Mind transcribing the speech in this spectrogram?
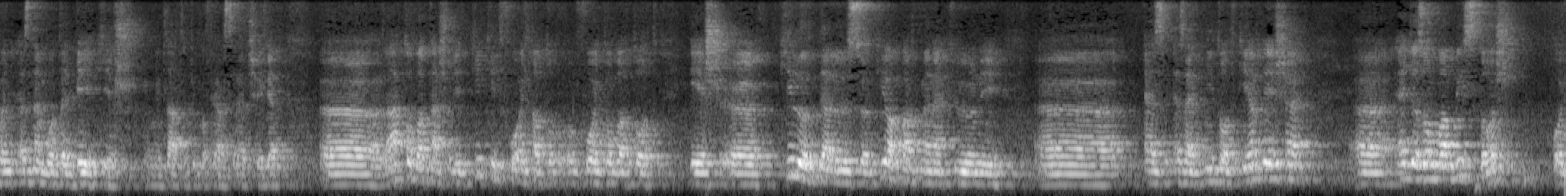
hogy ez nem volt egy békés, mint láthatjuk a felszereltséget, látogatás, hogy itt kikit folytogatott, és kilőtt először, ki akart menekülni, ez, ezek nyitott kérdések. Egy azonban biztos, hogy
